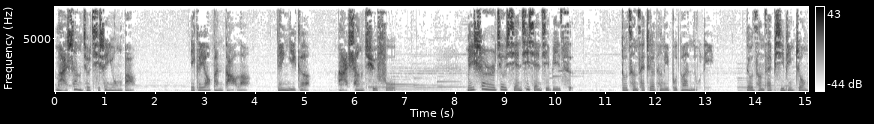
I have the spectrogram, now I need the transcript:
马上就起身拥抱；一个要绊倒了，另一个马上屈服。没事儿就嫌弃嫌弃彼此，都曾在折腾里不断努力，都曾在批评中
